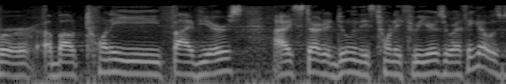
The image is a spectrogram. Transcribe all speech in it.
for about 25 years. I started doing these 23 years ago. I think I was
